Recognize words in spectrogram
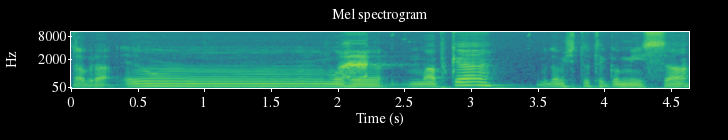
Dobra. Yy, może mapkę? Udam się do tego miejsca.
